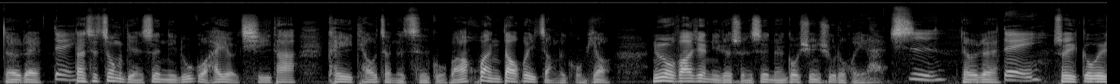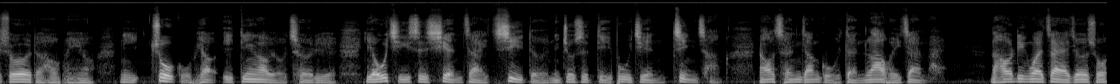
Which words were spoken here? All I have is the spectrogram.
对不对？对，但是重点是你如果还有其他可以调整的持股，把它换到会涨的股票，你有没有发现你的损失能够迅速的回来，是，对不对？对，所以各位所有的好朋友，你做股票一定要有策略，尤其是现在，记得你就是底部见进场，然后成长股等拉回再买。然后另外再来就是说，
